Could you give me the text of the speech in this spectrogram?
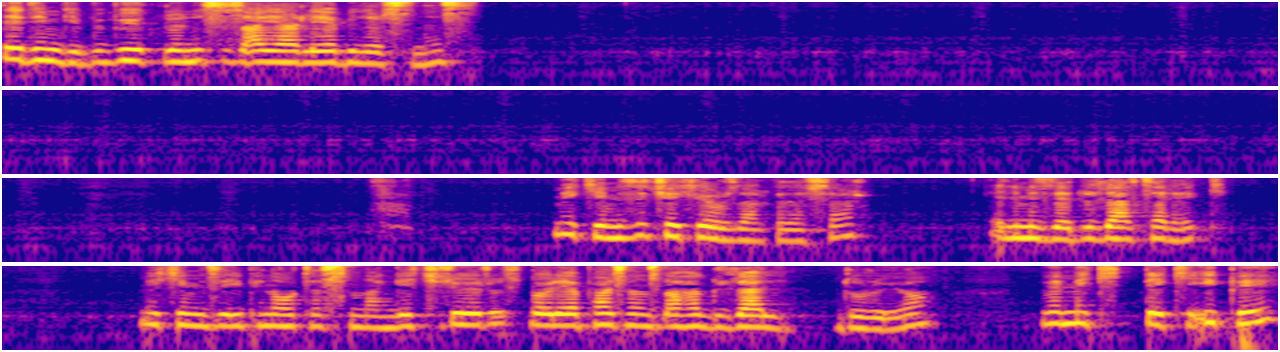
Dediğim gibi büyüklüğünü siz ayarlayabilirsiniz. Mekiğimizi çekiyoruz arkadaşlar. Elimizle düzelterek mekiğimizi ipin ortasından geçiriyoruz. Böyle yaparsanız daha güzel duruyor. Ve mekikteki ipi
